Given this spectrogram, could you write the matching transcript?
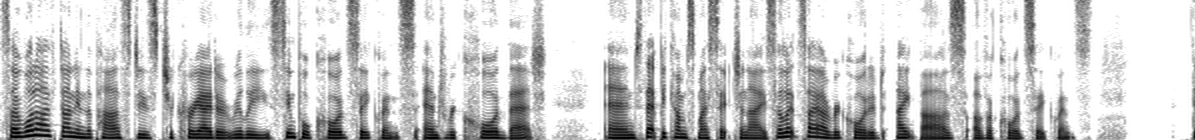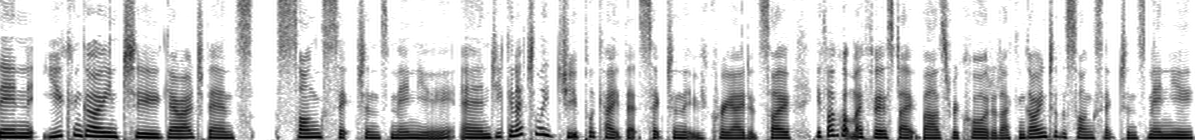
So, what I've done in the past is to create a really simple chord sequence and record that and that becomes my section A. So let's say I recorded eight bars of a chord sequence. Then you can go into GarageBand's song sections menu and you can actually duplicate that section that you've created. So if I've got my first eight bars recorded, I can go into the song sections menu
